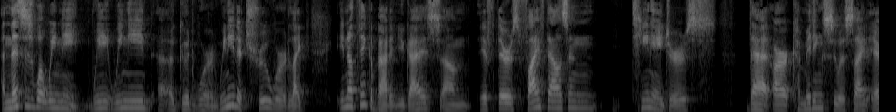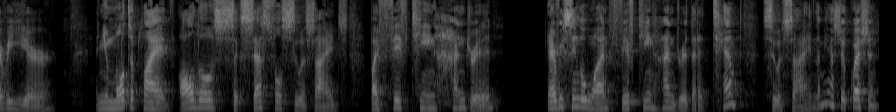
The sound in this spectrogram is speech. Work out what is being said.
And this is what we need. We, we need a good word. We need a true word. Like, you know, think about it, you guys. Um, if there's 5,000 teenagers that are committing suicide every year, and you multiply all those successful suicides by 1,500, every single one, 1,500 that attempt suicide, let me ask you a question.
